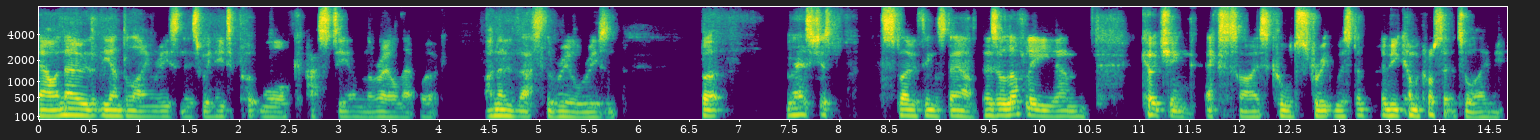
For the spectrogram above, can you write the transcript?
Now I know that the underlying reason is we need to put more capacity on the rail network. I know that's the real reason, but let's just slow things down. There's a lovely um, coaching exercise called Street Wisdom. Have you come across it at all, Amy?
